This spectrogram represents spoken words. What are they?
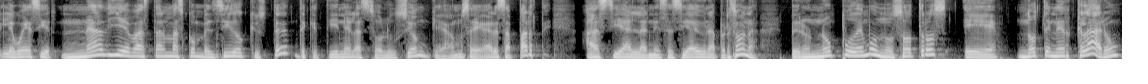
le voy a decir, nadie va a estar más convencido que usted de que tiene la solución, que vamos a llegar a esa parte, hacia la necesidad de una persona. Pero no podemos nosotros eh, no tener claro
